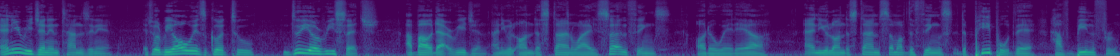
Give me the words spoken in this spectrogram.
any region in Tanzania, it will be always good to do your research about that region and you will understand why certain things are the way they are. And you'll understand some of the things the people there have been through.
